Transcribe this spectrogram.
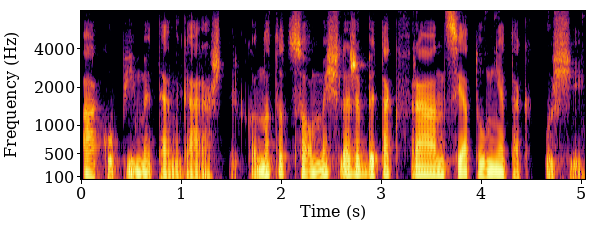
A kupimy ten garaż tylko. No to co? Myślę, żeby tak Francja, tu mnie tak kusi.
